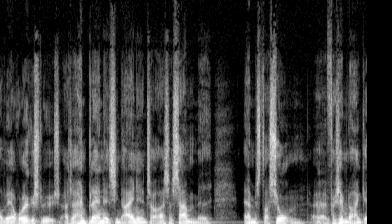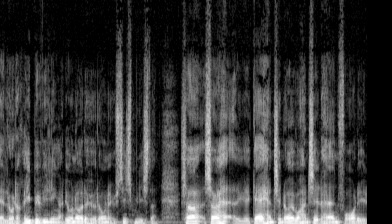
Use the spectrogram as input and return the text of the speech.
at være rykkesløs. Altså han blandede sine egne interesser sammen med administrationen, mm. for eksempel når han gav lotteribevillinger, det var noget, der hørte under justitsministeren, så, så gav han til noget, hvor han selv havde en fordel.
